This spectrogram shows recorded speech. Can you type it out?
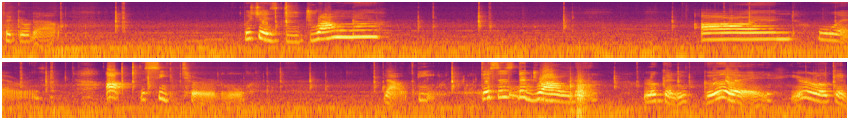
figured out. Which is the drowner. And where is it? Ah, the sea turtle. Now, the this is the drowner. Looking good. You're looking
